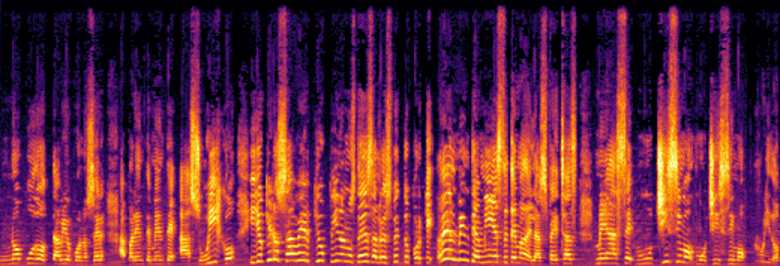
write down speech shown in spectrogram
no pudo Octavio conocer aparentemente a su hijo. Y yo quiero saber qué opinan ustedes al respecto porque realmente a mí este tema de las fechas me hace muchísimo, muchísimo ruido.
